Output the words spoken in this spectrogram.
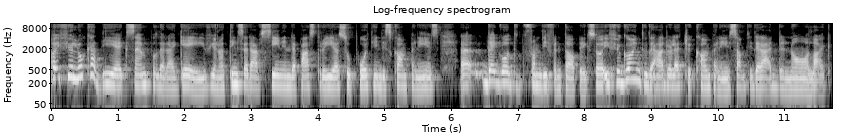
If you look at the example that I gave, you know, things that I've seen in the past three years supporting these companies, uh, they go from different topics. So if you go into the hydroelectric company, something that I didn't know, like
